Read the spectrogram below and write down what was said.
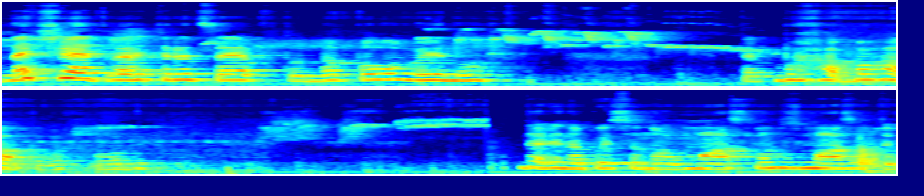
на четверть рецепту, на половину. Так багато виходить. Далі написано маслом змазати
